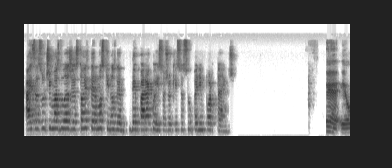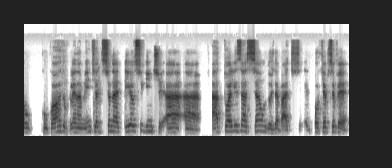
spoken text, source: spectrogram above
a essas últimas duas gestões termos que nos deparar com isso. Acho que isso é super importante. É, eu concordo plenamente. Adicionaria o seguinte: a, a, a atualização dos debates, porque você vê,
